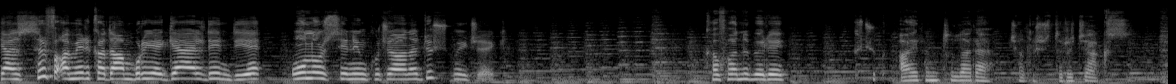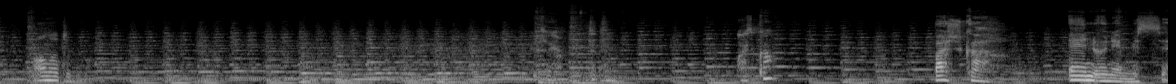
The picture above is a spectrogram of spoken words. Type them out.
Yani sırf Amerika'dan buraya geldin diye Onur senin kucağına düşmeyecek. Kafanı böyle küçük ayrıntılara çalıştıracaksın. Anladın mı? Peki. Başka? Başka en önemlisi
